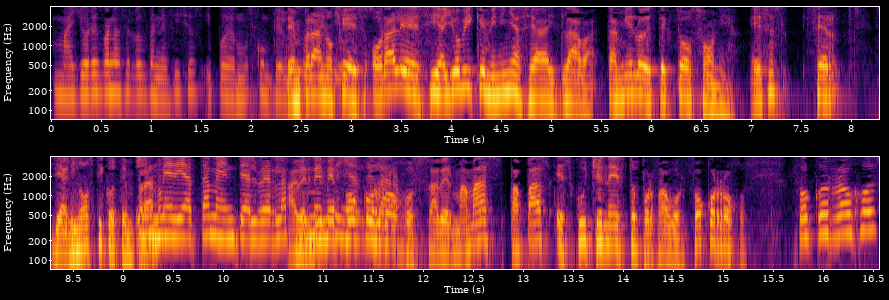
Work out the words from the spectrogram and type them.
mayores van a ser los beneficios y podemos cumplir los Temprano, ¿qué es? Oralia decía, yo vi que mi niña se aislaba. También lo detectó Sonia. Ese es ser diagnóstico temprano. Inmediatamente al ver la A ver, dime focos rojos. A ver, mamás, papás, escuchen esto, por favor. Focos rojos. Focos rojos,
